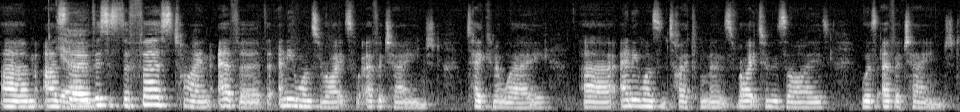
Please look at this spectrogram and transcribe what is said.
Um, as Yeah. though this is the first time ever that anyone's rights were ever changed, taken away, uh, anyone's entitlements, right to reside, was ever changed.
